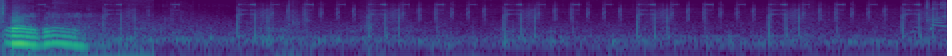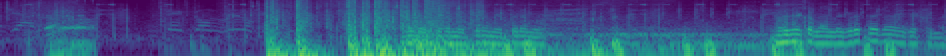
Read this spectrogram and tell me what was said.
Espérame, espérame. Espérame, espérame, espérame. No, déjala, libreta, déjala.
